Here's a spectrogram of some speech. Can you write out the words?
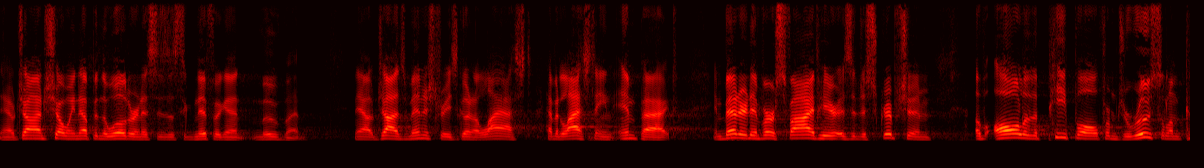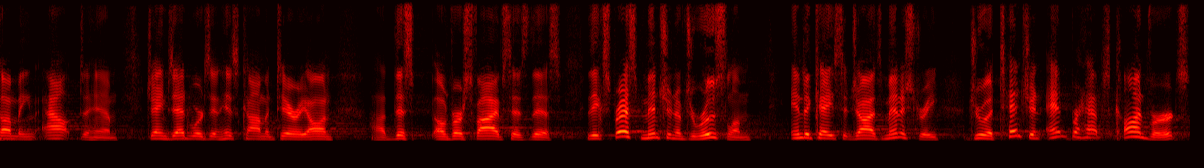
Now, John showing up in the wilderness is a significant movement. Now, John's ministry is going to last, have a lasting impact. Embedded in verse 5 here is a description of all of the people from Jerusalem coming out to him. James Edwards, in his commentary on uh, this, on verse 5, says this The express mention of Jerusalem indicates that John's ministry drew attention and perhaps converts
